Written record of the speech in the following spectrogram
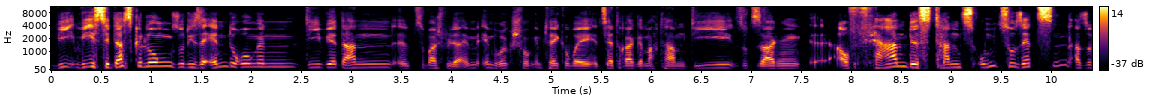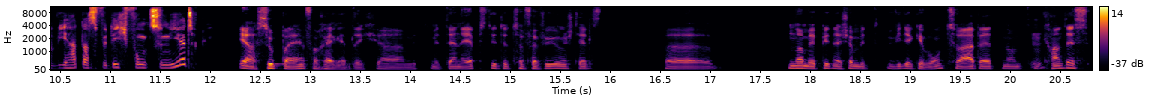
Wie, wie ist dir das gelungen, so diese Änderungen, die wir dann äh, zum Beispiel da im, im Rückschwung, im Takeaway etc. gemacht haben, die sozusagen äh, auf Ferndistanz umzusetzen? Also wie hat das für dich funktioniert? Ja, super einfach eigentlich. Ja, mit, mit deinen Apps, die du zur Verfügung stellst. Äh, na, ich bin ja schon mit Video gewohnt zu arbeiten und mhm. ich kann das,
